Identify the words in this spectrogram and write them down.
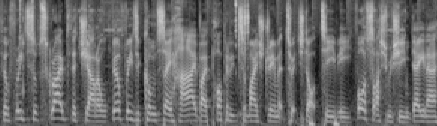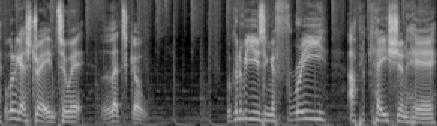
Feel free to subscribe to the channel. Feel free to come say hi by popping into my stream at twitch.tv forward slash machine Dana. We're going to get straight into it. Let's go. We're going to be using a free application here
